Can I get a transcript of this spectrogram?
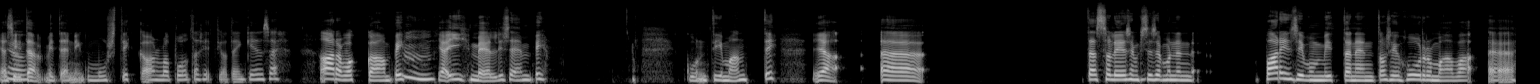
ja Joo. sitä, miten niin kuin mustikka on lopulta sitten jotenkin se arvokkaampi mm. ja ihmeellisempi kuin timantti. Ja ää, tässä oli esimerkiksi semmoinen parin sivun mittainen, tosi hurmaava ää,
